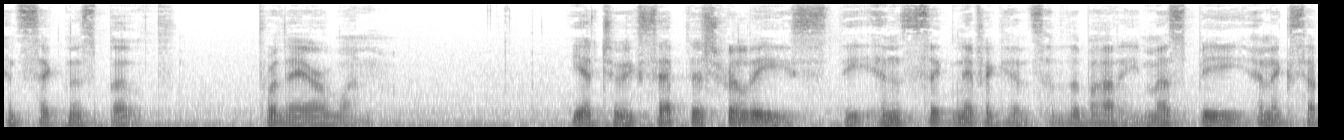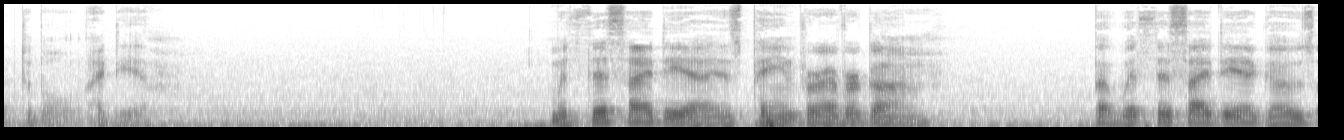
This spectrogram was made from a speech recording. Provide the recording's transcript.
and sickness both, for they are one. Yet to accept this release, the insignificance of the body must be an acceptable idea. With this idea is pain forever gone, but with this idea goes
